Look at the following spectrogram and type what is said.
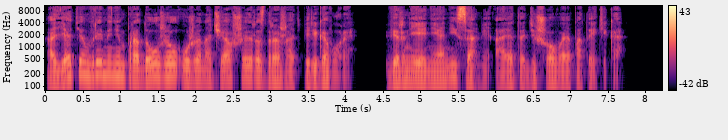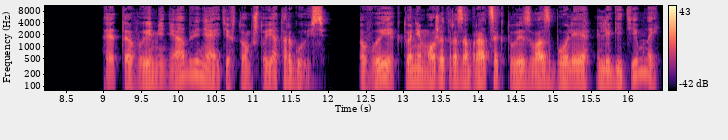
А я тем временем продолжил уже начавшие раздражать переговоры. Вернее, не они сами, а эта дешевая патетика. «Это вы меня обвиняете в том, что я торгуюсь?» Вы, кто не может разобраться, кто из вас более легитимный?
